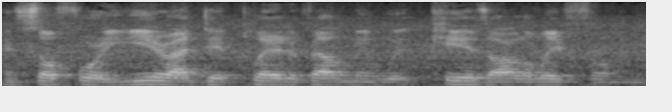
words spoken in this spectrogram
and so for a year, I did player development with kids all the way from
